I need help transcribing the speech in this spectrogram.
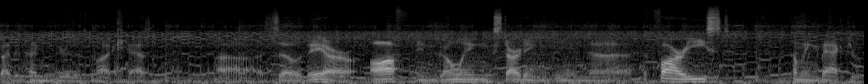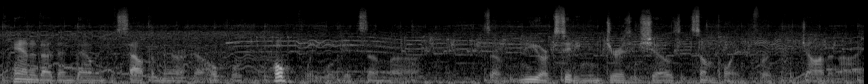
by the time you hear this podcast. Uh, so they are off and going, starting in uh, the Far East, coming back through Canada, then down into South America. Hopefully, hopefully we'll get some uh, some New York City, New Jersey shows at some point for, for John and I.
